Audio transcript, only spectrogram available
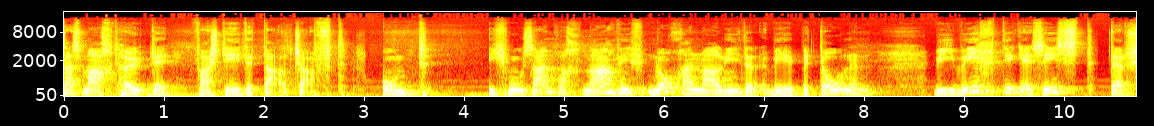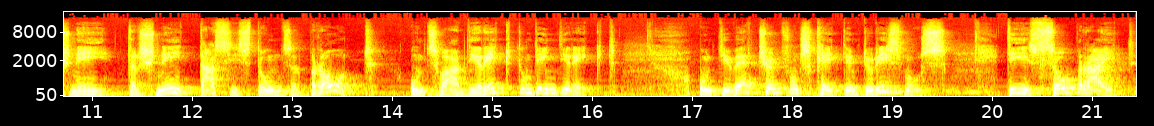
Das macht heute fast jede Talschaft. Und ich muss einfach nach wie noch einmal wieder wie betonen, wie wichtig es ist, der Schnee. Der Schnee, das ist unser Brot. Und zwar direkt und indirekt. Und die Wertschöpfungskette im Tourismus, die ist so breit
